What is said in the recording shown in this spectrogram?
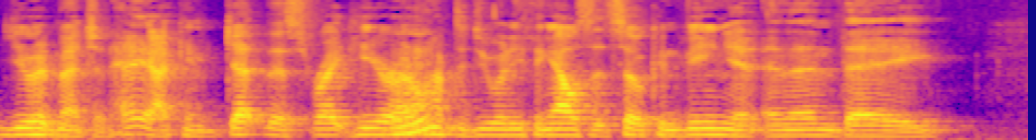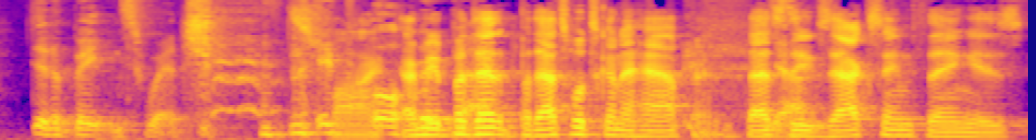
you had mentioned. Hey, I can get this right here. I Mm-hmm. don't have to do anything else. It's so convenient. And then they did a bait and switch. It's fine. I mean, but back. that but that's what's going to happen. That's the exact same thing. Is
